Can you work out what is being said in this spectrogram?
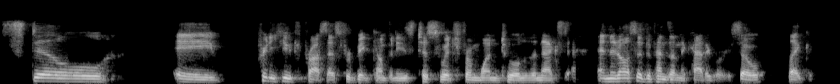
still a pretty huge process for big companies to switch from one tool to the next. And it also depends on the category. So, like,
